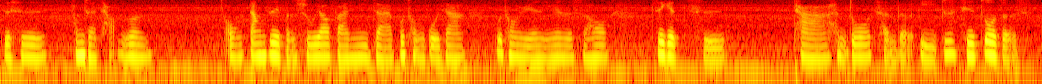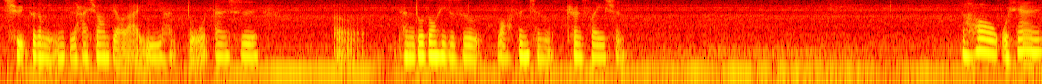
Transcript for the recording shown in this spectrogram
就是他们在讨论。哦，当这本书要翻译在不同国家、不同语言里面的时候，这个词它很多层的意义，就是其实作者取这个名字，他希望表达意义很多，但是呃，很多东西就是 lost in translation。然后我现在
